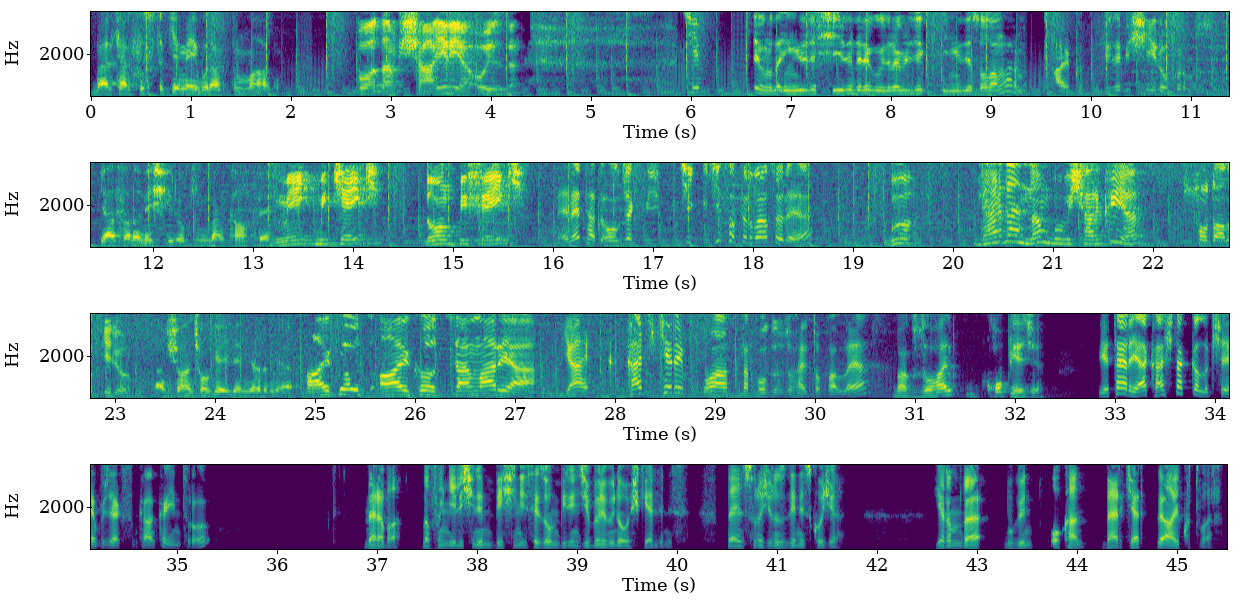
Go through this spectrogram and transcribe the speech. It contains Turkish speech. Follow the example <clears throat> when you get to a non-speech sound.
Berker fıstık yemeyi bıraktım mı abi? Bu adam şair ya o yüzden. Kim? Burada İngilizce şiiri direkt uydurabilecek İngilizcesi olan var mı? Aykut bize bir şiir okur musun? Ya sana ne şiir okuyayım ben kahpe. Make me cake, don't be fake. Evet hadi olacak bir iki, iki satır daha söyle ya. Bu nereden lan bu bir şarkı ya? Soda alıp geliyorum. Ben şu an çok eğleniyorum ya. Aykut, Aykut sen var ya. Ya kaç kere muhatap oldun Zuhal Topal'la ya? Bak Zuhal kopyacı. Yeter ya kaç dakikalık şey yapacaksın kanka intro? Merhaba, Lafın Gelişi'nin 5. sezon 1. bölümüne hoş geldiniz. Ben sunucunuz Deniz Koca. Yanımda bugün Okan, Berker ve Aykut var.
